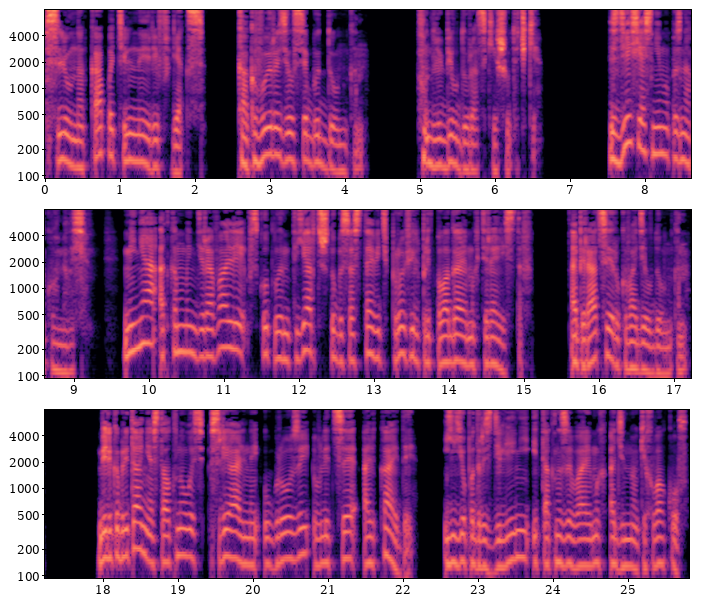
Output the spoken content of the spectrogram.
Слюнокапательный рефлекс. Как выразился бы Дункан. Он любил дурацкие шуточки. Здесь я с ним и познакомилась. Меня откомандировали в Скотланд-Ярд, чтобы составить профиль предполагаемых террористов. Операцией руководил Дункан. Великобритания столкнулась с реальной угрозой в лице Аль-Каиды, ее подразделений и так называемых «одиноких волков».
